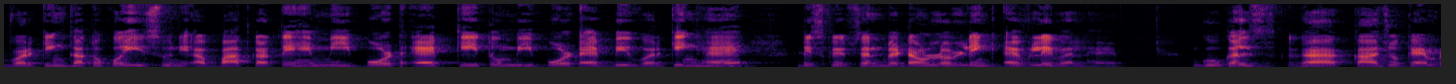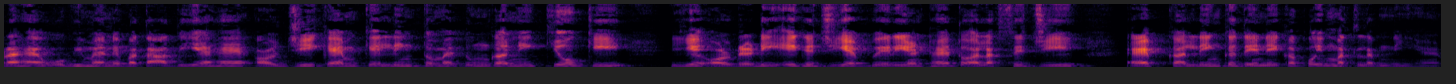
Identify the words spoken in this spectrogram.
वर्किंग का तो कोई इशू नहीं। अब बात करते हैं मी पोर्ट ऐप की तो मी पोर्ट ऐप भी वर्किंग है। डिस्क्रिप्शन में डाउनलोड लिंक अवेलेबल है। गूगल का, का जो कैमरा है वो भी मैंने बता दिया है। और जी कैम के लिंक तो मैं दूँगा नहीं क्योंकि ये ऑलरेडी एक जी एप वेरियंट है तो अलग से जी ऐप का लिंक देने का कोई मतलब नहीं है।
